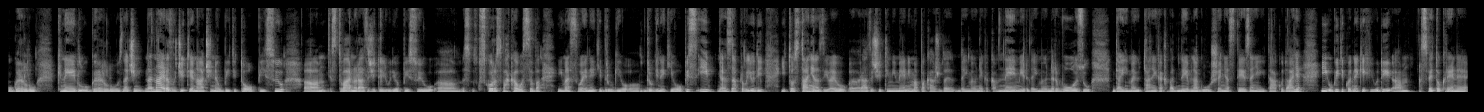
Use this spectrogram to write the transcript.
u grlu, knedlu u grlu, Znači na najrazličitije načine u biti to opisuju. Stvarno različite ljudi opisuju, skoro svaka osoba ima svoje neki drugi, drugi neki opis i zapravo ljudi i to stanje nazivaju različitim imenima pa kažu da, da imaju nekakav nemir, da imaju nervozu, da imaju ta nekakva dnevna gušenja, stezanja i tako dalje. I u biti kod nekih ljudi sve to krene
